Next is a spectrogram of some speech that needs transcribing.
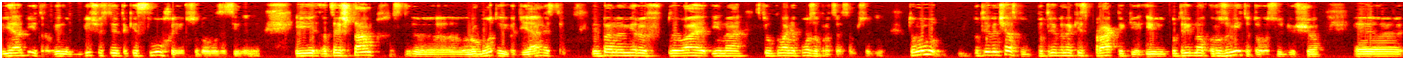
є арбітром. Він в більшості таки слухає в судовому засіданні. І цей штамп е, роботи його діяльності він певною мірою впливає і на спілкування поза процесом в суді. Тому потрібен час, потрібен якісь практики, і потрібно розуміти того суддю, що е,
